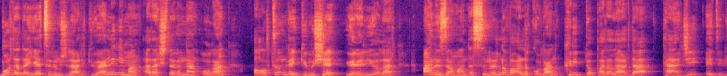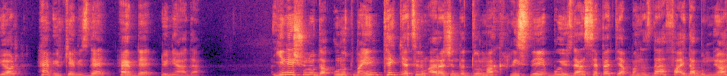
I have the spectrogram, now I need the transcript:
Burada da yatırımcılar güvenli liman araçlarından olan altın ve gümüşe yöneliyorlar. Aynı zamanda sınırlı varlık olan kripto paralarda tercih ediliyor hem ülkemizde hem de dünyada. Yine şunu da unutmayın tek yatırım aracında durmak riskli. Bu yüzden sepet yapmanızda fayda bulunuyor.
